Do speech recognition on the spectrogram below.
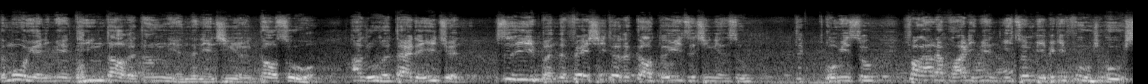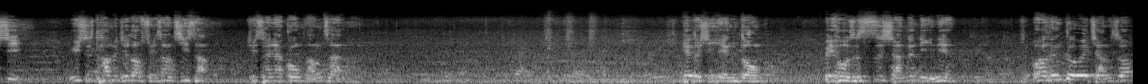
的墓园里面，听到了当年的年轻人告诉我，他如何带着一卷。致一本的费希特的《告德意志青年书》，这国民书放在他怀里面，以尊比被父父系，于是他们就到水上机场去参加攻防战了。黑都是严冬，背后是思想跟理念。我要跟各位讲说，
